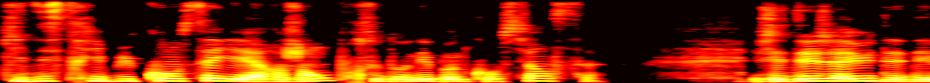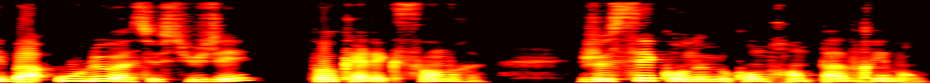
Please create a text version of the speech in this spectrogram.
qui distribue conseils et argent pour se donner bonne conscience. J'ai déjà eu des débats houleux à ce sujet, POC Alexandre. Je sais qu'on ne me comprend pas vraiment.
